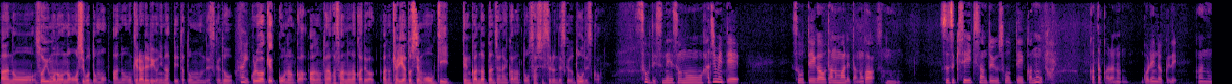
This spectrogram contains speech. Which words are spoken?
あのそういうもののお仕事もあの受けられるようになっていたと思うんですけど、はい。これは結構なんかあの田中さんの中ではあのキャリアとしても大きい転換だったんじゃないかなとお察しするんですけどどうですか？そうですね。その初めて想定画を頼まれたのがその鈴木誠一さんという想定家の方からのご連絡であの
